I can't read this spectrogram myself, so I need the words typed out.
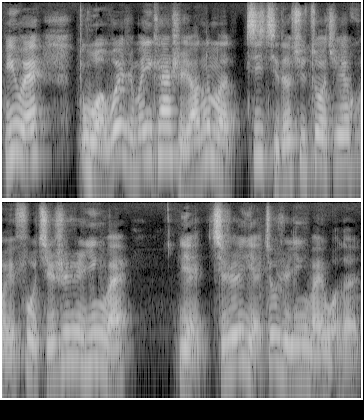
因为我为什么一开始要那么积极的去做这些回复，其实是因为，也其实也就是因为我的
